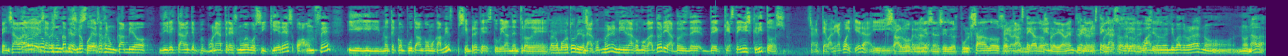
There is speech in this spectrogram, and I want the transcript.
pensaba, Claro, eh, ¿se hombre, hacer un cambio? No, podías hacer un cambio directamente, poner a tres nuevos si quieres, o a once, y no te computaban como cambios, pues siempre que estuvieran dentro de... La convocatoria, la sí. ni la convocatoria, pues de, de que estén inscritos. O sea, te valía cualquiera. Y, Salvo que hubiesen sido expulsados Pero o este- cambiados en- previamente. Pero en entonces este podías caso, de jugando quisieras. 24 horas, no, no nada.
